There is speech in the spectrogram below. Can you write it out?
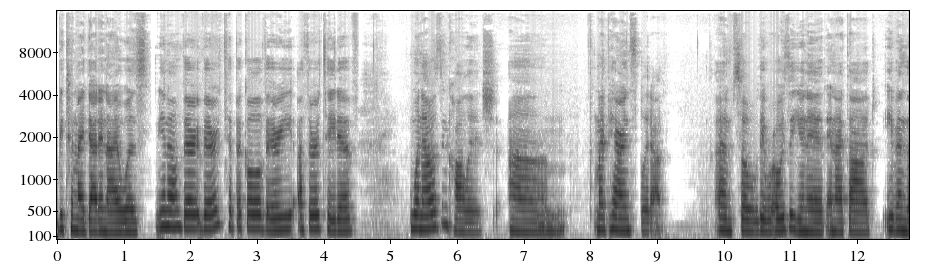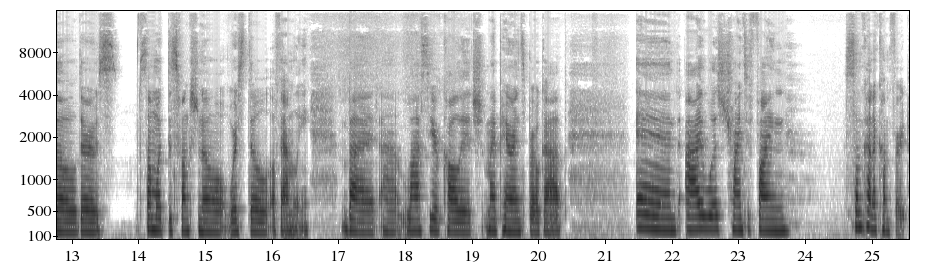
between my dad and I was, you know, very, very typical, very authoritative. When I was in college, um, my parents split up. And so they were always a unit. And I thought, even though there's somewhat dysfunctional, we're still a family. But uh, last year of college, my parents broke up. And I was trying to find some kind of comfort.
